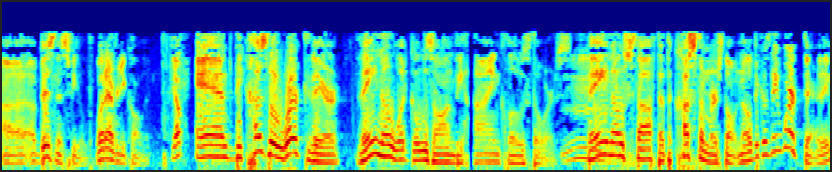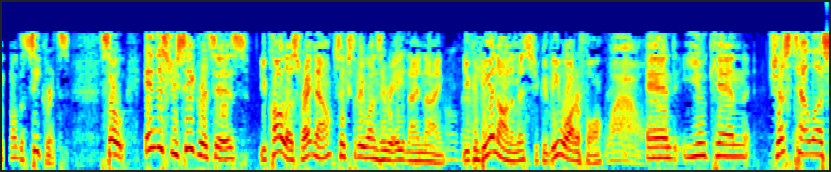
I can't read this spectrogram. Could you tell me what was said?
uh, a business field, whatever you call it. Yep. And because they work there, they know what goes on behind closed doors. Mm. They know stuff that the customers don't know because they work there. They know the secrets. So, industry secrets is you call us right now, six three one zero eight nine nine. You can be anonymous. You can be waterfall. Wow. And you can just tell us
